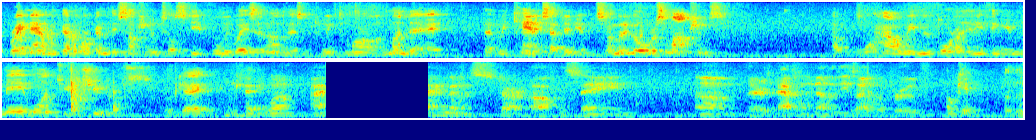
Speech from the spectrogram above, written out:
right now, we've got to work under the assumption until Steve fully weighs in on this between tomorrow and Monday, that we can't accept any of these. So I'm going to go over some options of how we move forward on anything you may want to choose, okay? Okay. Well, I, I'm gonna start off with saying, um, there's absolutely none of these I will approve. Okay. But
